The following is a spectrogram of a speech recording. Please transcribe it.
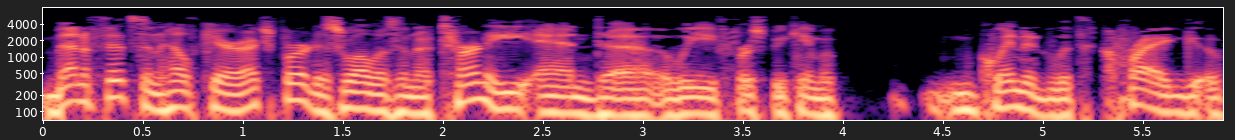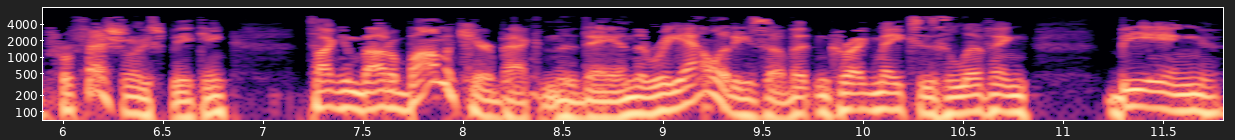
benefits and healthcare expert as well as an attorney. And uh, we first became acquainted with Craig, professionally speaking, talking about Obamacare back in the day and the realities of it. And Craig makes his living being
